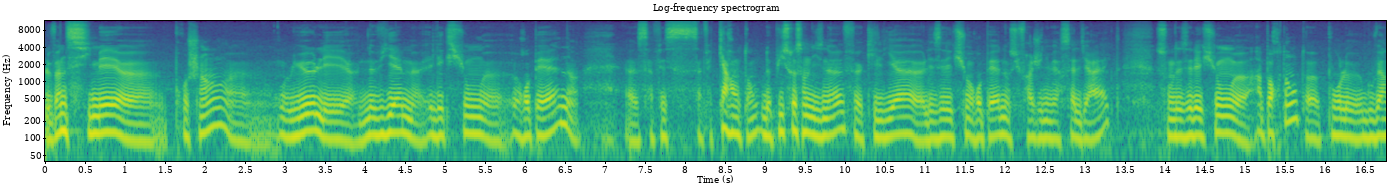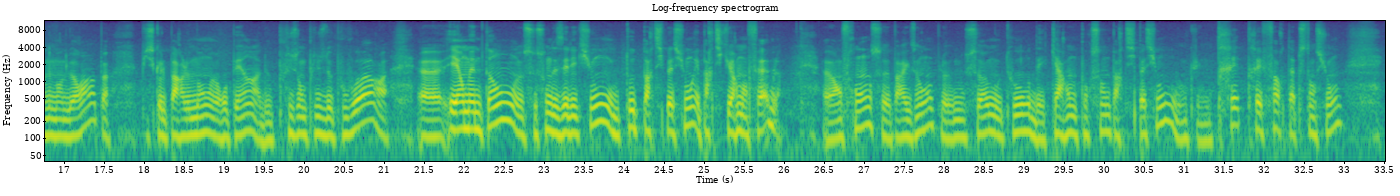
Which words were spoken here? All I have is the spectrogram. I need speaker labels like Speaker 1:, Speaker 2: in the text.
Speaker 1: Le 26 mai euh, prochain euh, ont lieu les 9e euh, élections européennes. Ça fait, ça fait 40 ans, depuis 1979, qu'il y a les élections européennes au suffrage universel direct. Ce sont des élections importantes pour le gouvernement de l'Europe, puisque le Parlement européen a de plus en plus de pouvoir. Et en même temps, ce sont des élections où le taux de participation est particulièrement faible. Euh, en France, euh, par exemple, nous sommes autour des 40% de participation, donc une très très forte abstention.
